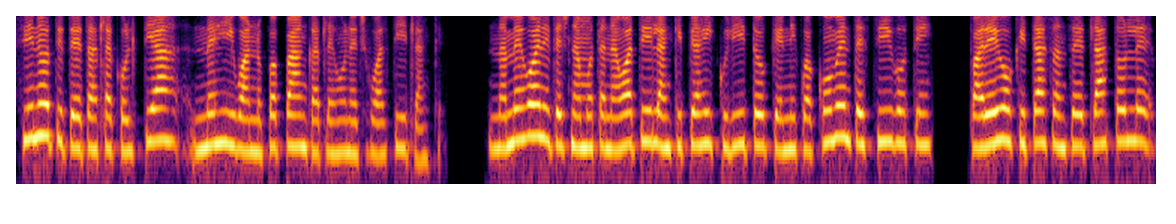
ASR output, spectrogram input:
sino titetlatlakoltia ne iwan nopapan ankipiaj ijkuilito ken ikuak omen testigojtin parejo kita san se tlahtole,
